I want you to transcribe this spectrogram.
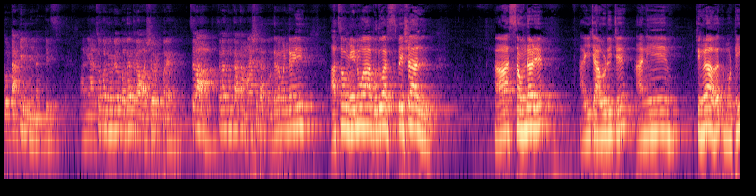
तो टाकीन मी नक्कीच. आणि आजचा पण व्हिडिओ बघत राहा शेवटपर्यंत. चला चला तुमका आता मासे दाखव तर मंडळी आजचा मेनू हा बुधवार स्पेशल हा सौंदाळे आईच्या आवडीचे आणि चिंगळा आहोत मोठी.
